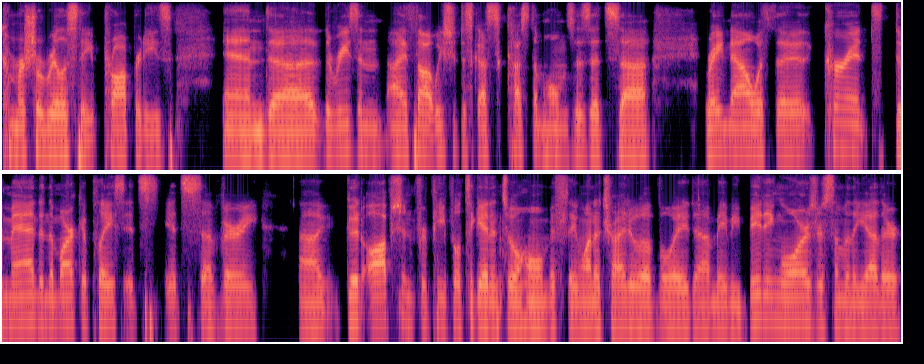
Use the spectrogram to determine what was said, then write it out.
commercial real estate properties. And uh, the reason I thought we should discuss custom homes is it's uh, right now with the current demand in the marketplace, it's it's a very uh, good option for people to get into a home if they want to try to avoid uh, maybe bidding wars or some of the other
